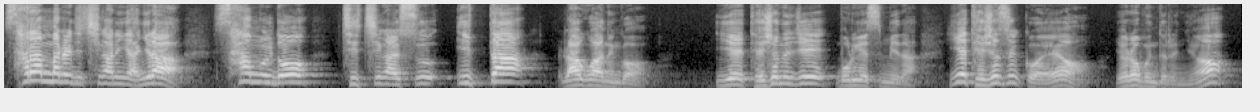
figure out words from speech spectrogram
사람만을 지칭하는 게 아니라 사물도 지칭할 수 있다라고 하는 거. 이해되셨는지 모르겠습니다. 이해되셨을 거예요. 여러분들은요.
